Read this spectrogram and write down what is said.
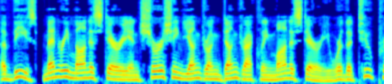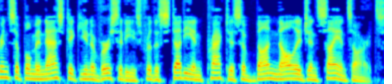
Of these, Menri Monastery and Shurishing Yungdrung Dungdrakling Monastery were the two principal monastic universities for the study and practice of Bon knowledge and science arts.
